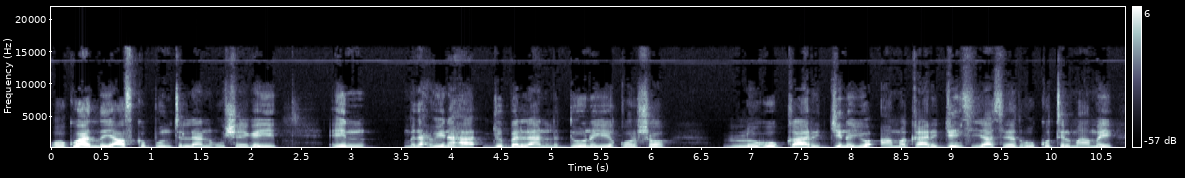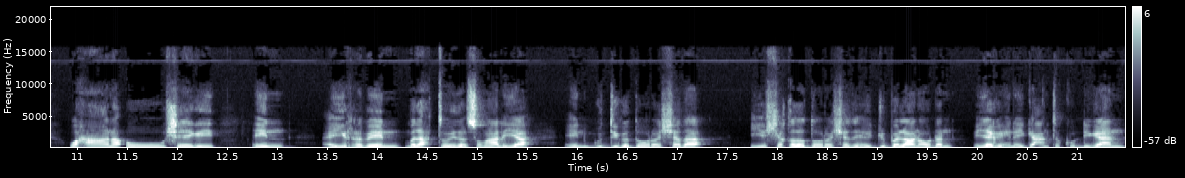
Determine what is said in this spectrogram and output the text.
oo ku hadlaya afka puntland uu sheegay in madaxweynaha jubbaland la doonayay qorsho lagu qaarijinayo ama qaarijin siyaasadeed uu ku tilmaamay waxaana uu sheegay in ay rabeen madaxtooyada soomaaliya in guddiga doorashada iyo shaqada doorashada ee jubbaland oo dhan iyaga inay gacanta ku dhigaan.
